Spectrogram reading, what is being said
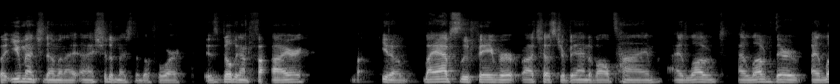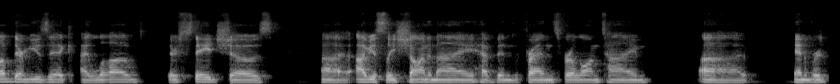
But you mentioned them, and I, and I should have mentioned them before. Is Building on Fire, you know, my absolute favorite Rochester band of all time. I loved, I loved their, I loved their music. I loved their stage shows. Uh, obviously, Sean and I have been friends for a long time, uh, and we're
